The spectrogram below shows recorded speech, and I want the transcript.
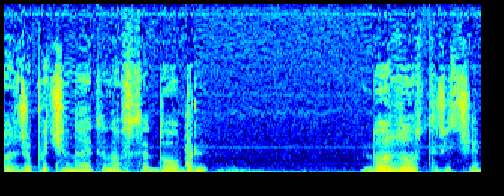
Отже, починайте на все добре. До зустрічі!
